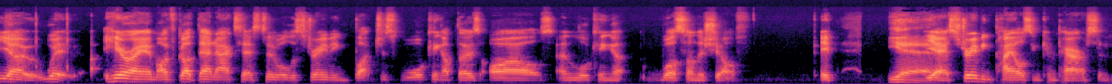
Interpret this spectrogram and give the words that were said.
you know where, here i am i've got that access to all the streaming but just walking up those aisles and looking at what's on the shelf it, Yeah. yeah streaming pales in comparison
